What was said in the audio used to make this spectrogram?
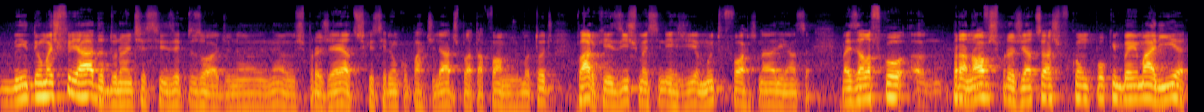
meio deu uma esfriada durante esses episódios. Né, né, os projetos que seriam compartilhados, plataformas, motores. Claro que existe uma sinergia muito forte na aliança, mas ela ficou, ah, para novos projetos, eu acho que ficou um pouco em banho-maria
